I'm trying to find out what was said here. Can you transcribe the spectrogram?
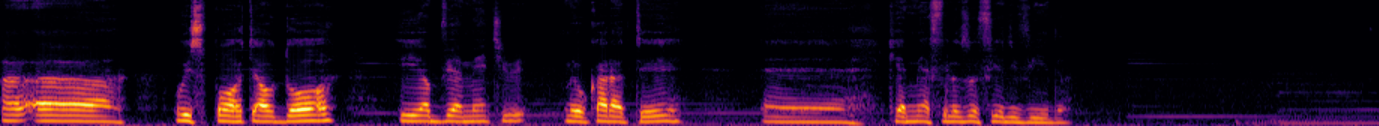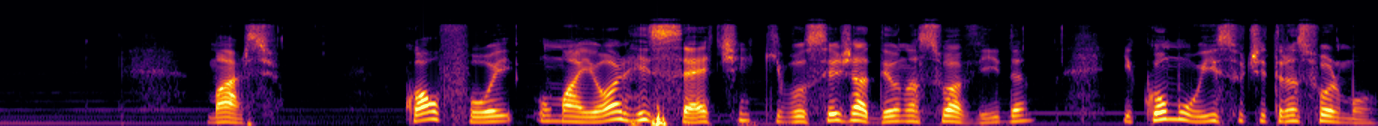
a, a, o esporte outdoor e, obviamente, meu karatê, é, que é a minha filosofia de vida. Márcio, qual foi o maior reset que você já deu na sua vida e como isso te transformou?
